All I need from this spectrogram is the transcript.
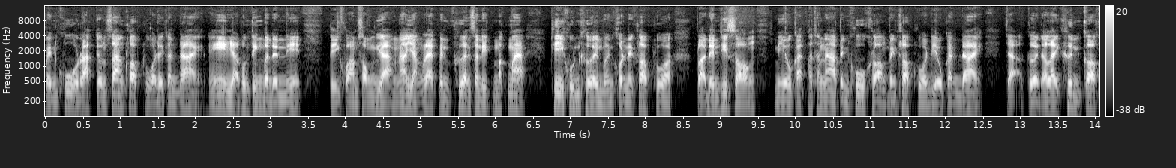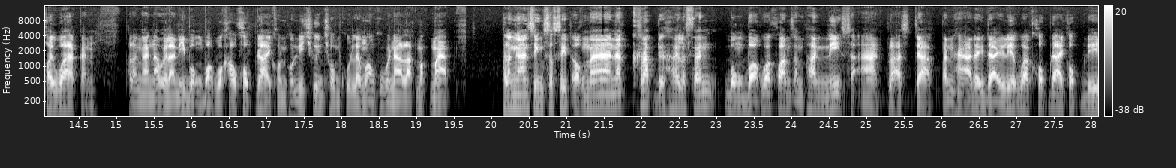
เป็นคู่รักจนสร้างครอบครัวด้วยกันได้นี่อย่าเพิ่งทิ้งประเด็นนี้ตีความสองอย่างนะอย่างแรกเป็นเพื่อนสนิทมากๆ ที่คุ้นเคยเหมือนคนในครอบครัว ประเด็นที่สองมีโอกาสพัฒนาเป็นคู่ครองเป็นครอบครัวเดียวกันได้ จะเกิดอะไรขึ้นก็ค่อยว่ากัน พลังงานณเวลานี้บ่งบอกว่าเขาคบได้คนคนนี้ชื่นชมคุณและมองคุณว่าน่ารักมาก ๆ พลังงานสิ่งศักดิ์สิทธิ์ออกมานะครับ The Hierophant บ่งบอกว่าความสัมพันธ์นี้สะอาดปราศจากปัญหาใด ๆ เรียกว่าคบได้คบดี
